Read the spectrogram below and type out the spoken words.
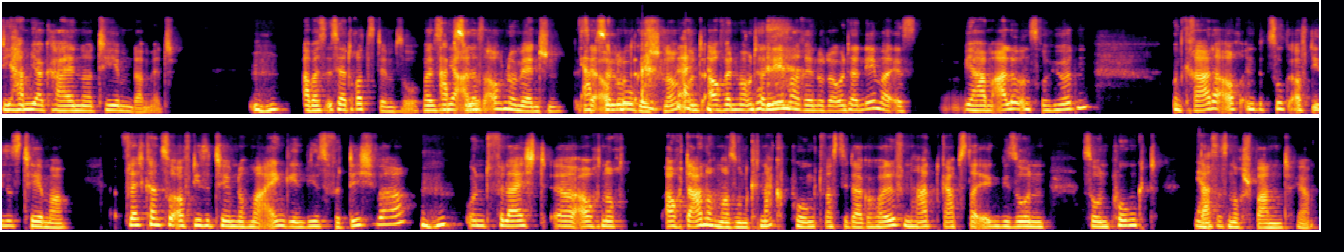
die haben ja keine Themen damit. Mhm. Aber es ist ja trotzdem so, weil es sind ja alles auch nur Menschen. Ist Absolut. ja auch logisch. Ne? Und auch wenn man Unternehmerin oder Unternehmer ist, wir haben alle unsere Hürden und gerade auch in Bezug auf dieses Thema. Vielleicht kannst du auf diese Themen nochmal eingehen, wie es für dich war mhm. und vielleicht äh, auch noch, auch da nochmal so ein Knackpunkt, was dir da geholfen hat. Gab es da irgendwie so ein so ein Punkt. Ja. Das ist noch spannend, ja.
